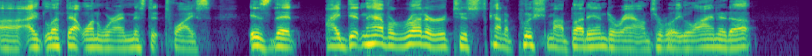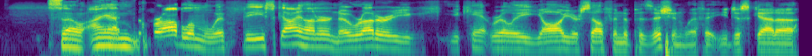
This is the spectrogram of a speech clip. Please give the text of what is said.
uh, I left out one where I missed it twice, is that I didn't have a rudder to kind of push my butt end around to really line it up. So I am the problem with the Sky Hunter, no rudder. You you can't really yaw yourself into position with it. You just gotta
